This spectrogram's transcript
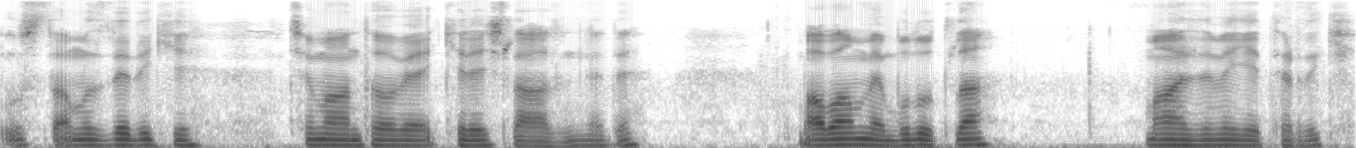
Ustamız dedi ki çimento ve kireç lazım dedi. Babam ve Bulut'la malzeme getirdik.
